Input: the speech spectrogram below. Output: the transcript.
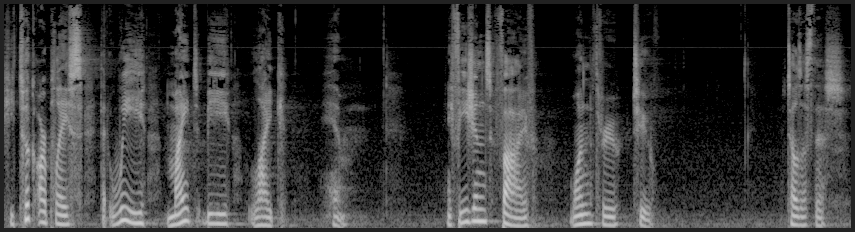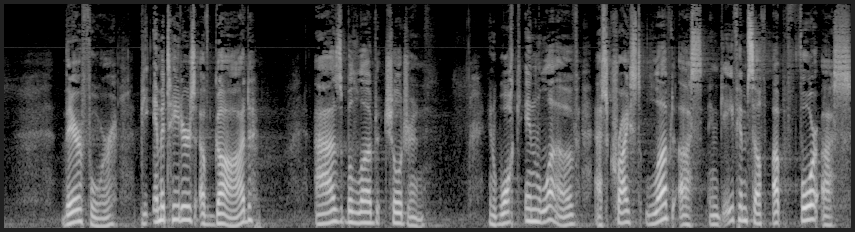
He took our place that we might be like him. Ephesians 5 1 through 2. It tells us this Therefore, be imitators of God as beloved children, and walk in love as Christ loved us and gave himself up for us,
